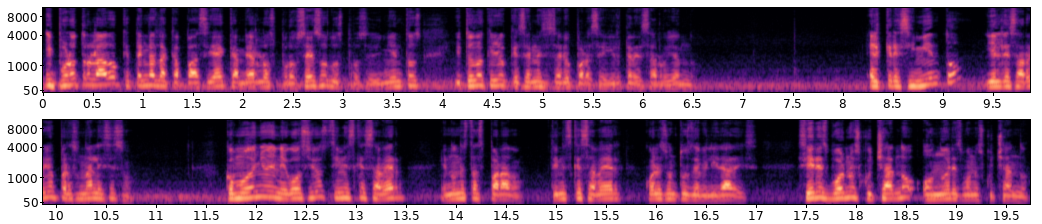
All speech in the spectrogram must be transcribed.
Y por otro lado, que tengas la capacidad de cambiar los procesos, los procedimientos y todo aquello que sea necesario para seguirte desarrollando. El crecimiento y el desarrollo personal es eso. Como dueño de negocios tienes que saber en dónde estás parado, tienes que saber cuáles son tus debilidades, si eres bueno escuchando o no eres bueno escuchando.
